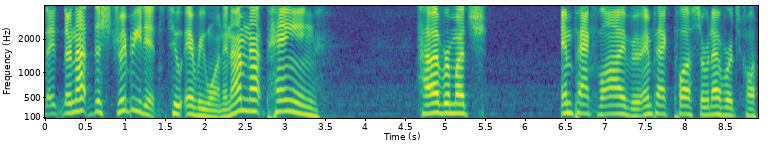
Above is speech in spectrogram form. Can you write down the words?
they- they're not distributed to everyone, and I'm not paying however much Impact Live or Impact Plus or whatever it's called.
